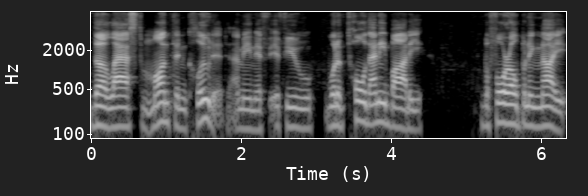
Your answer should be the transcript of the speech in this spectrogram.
the last month included. I mean, if if you would have told anybody before opening night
